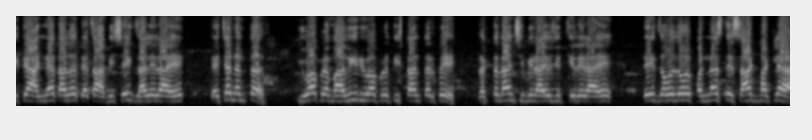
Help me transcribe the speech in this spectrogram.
इथे आणण्यात आलं त्याचा अभिषेक झालेला आहे. त्याच्यानंतर युवा प्र महावीर युवा प्रतिष्ठानतर्फे रक्तदान शिबिर आयोजित केलेलं आहे. ते जवळजवळ पन्नास ते साठ बाटल्या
